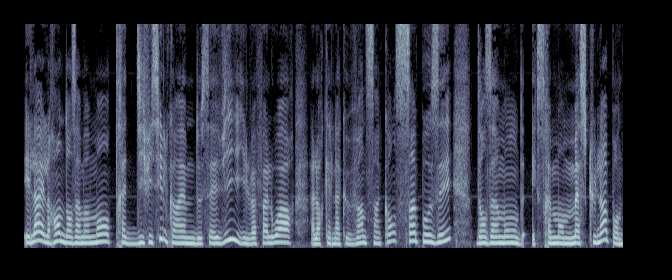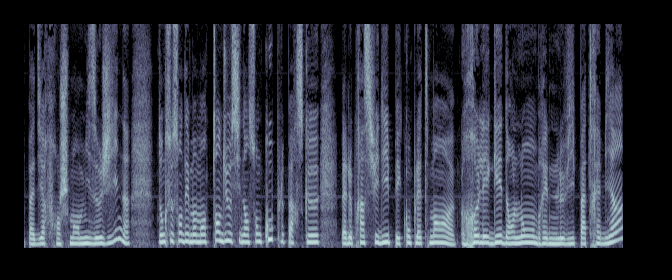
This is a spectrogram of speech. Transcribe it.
Et là, elle rentre dans un moment très difficile quand même de sa vie. Il va falloir, alors qu'elle n'a que 25 ans, s'imposer dans un monde extrêmement masculin, pour ne pas dire franchement misogyne. Donc ce sont des moments tendus aussi dans son couple parce que ben, le prince Philippe est complètement euh, relégué dans l'ombre et ne le vit pas très bien.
